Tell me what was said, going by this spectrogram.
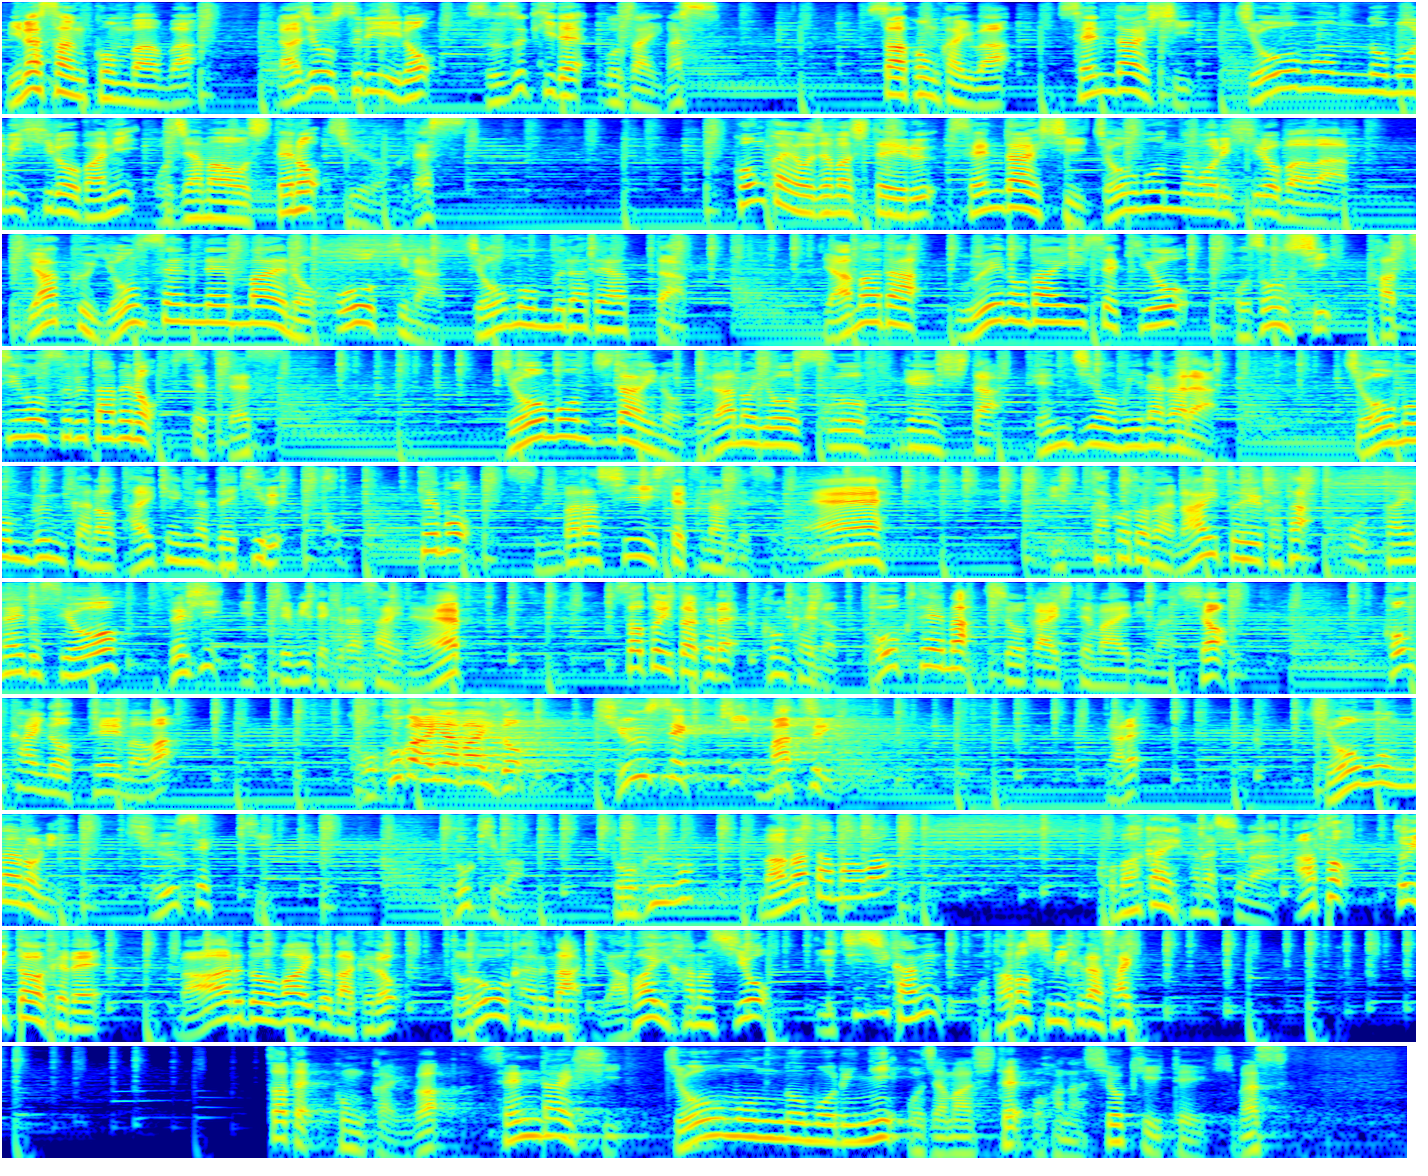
皆さんこんばんは。ラジオ3の鈴木でございます。さあ今回は仙台市縄文の森広場にお邪魔をしての収録です。今回お邪魔している仙台市縄文の森広場は約4000年前の大きな縄文村であった山田上野台遺跡を保存し活用するための施設です。縄文時代の村の様子を復元した展示を見ながら縄文文化の体験ができるとっても素晴らしい施設なんですよね。行ったことがないという方もったいないですよ。ぜひ行ってみてくださいね。さあといったわけで今回のトークテーマ紹介してまいりましょう。今回のテーマはここがやばいぞ旧石器祭り。あれ？縄文なのに旧石器。土器は？土偶は？勾玉は？細かい話は後といったわけでワールドワイドだけどドローカルなヤバい話を1時間お楽しみください。さて今回は仙台市縄文の森にお邪魔してお話を聞いていきます。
